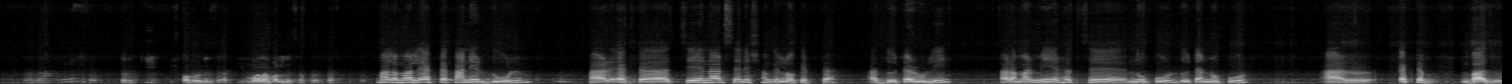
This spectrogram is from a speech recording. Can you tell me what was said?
আর কি মালামাল একটা কানের দুল আর একটা চেন আর চেনের সঙ্গে লকেটটা আর দুইটা রুলি আর আমার মেয়ের হচ্ছে নুপুর দুইটা নুপুর আর একটা বাজু।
